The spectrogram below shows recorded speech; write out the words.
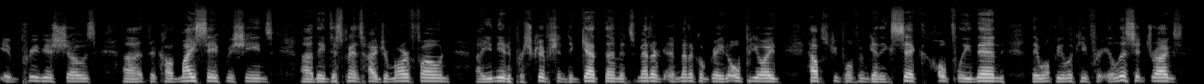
in previous shows. Uh, they're called MySafe machines. Uh, they dispense hydromorphone. Uh, you need a prescription to get them. It's med- medical grade opioid, helps people from getting sick. Hopefully, then they won't be looking for illicit drugs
